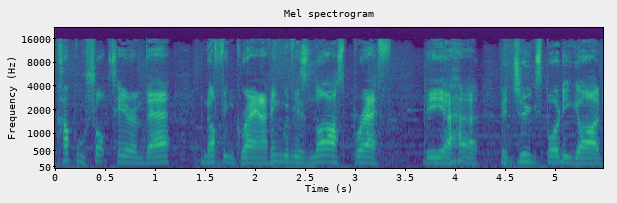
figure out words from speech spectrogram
couple shots here and there, but nothing great. And I think with his last breath, the, uh, the Duke's bodyguard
